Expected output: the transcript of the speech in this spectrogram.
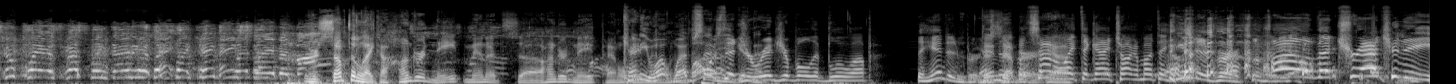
Two players wrestling down here. It looks like Hank Slavin. There's something like 108 minutes, uh, 108 penalty. Kenny, what minutes. website What was are the getting that? dirigible that blew up? The Hindenburg. Hindenburg, It sounded yeah. like the guy talking about the Hindenburg. oh, the tragedy!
